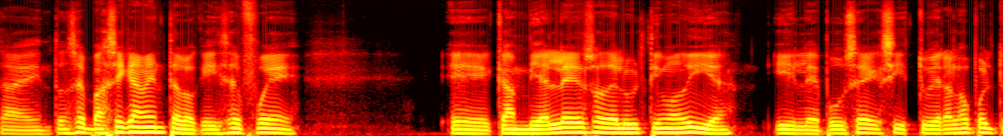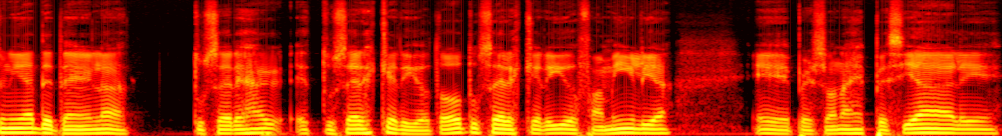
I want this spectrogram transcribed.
Entonces básicamente lo que hice fue eh, cambiarle eso del último día y le puse, si tuviera la oportunidad de tener tus, seres, eh, tus seres queridos, todos tus seres queridos, familia, personas especiales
